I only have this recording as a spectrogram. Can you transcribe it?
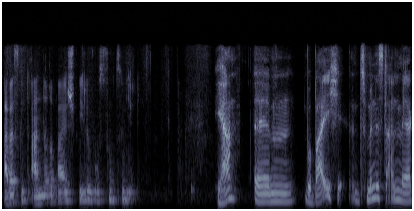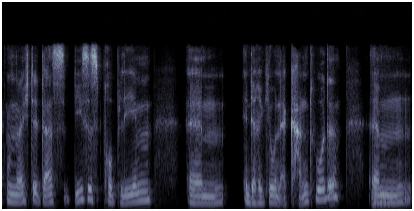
aber es gibt andere Beispiele, wo es funktioniert. Ja, ähm, wobei ich zumindest anmerken möchte, dass dieses Problem ähm, in der Region erkannt wurde. Mhm. Ähm,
